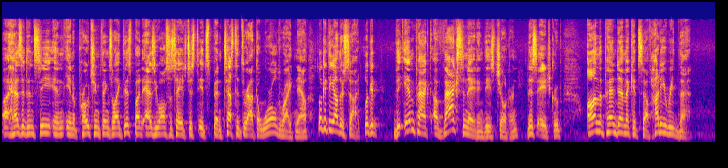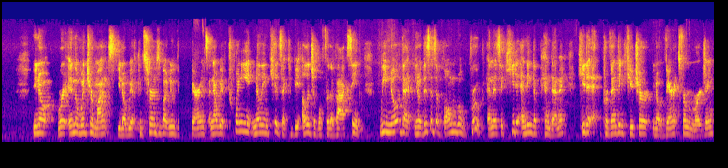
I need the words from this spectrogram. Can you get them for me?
uh, hesitancy in, in approaching things like this. But as you also say, it's just, it's been tested throughout the world right now. Look at the other side. Look at the impact of vaccinating these children, this age group, on the pandemic itself. How do you read that? You know, we're in the winter months. You know, we have concerns about new variants and now we have 28 million kids that could be eligible for the vaccine. We know that you know this is a vulnerable group and it's a key to ending the pandemic key to preventing future you know variants from emerging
